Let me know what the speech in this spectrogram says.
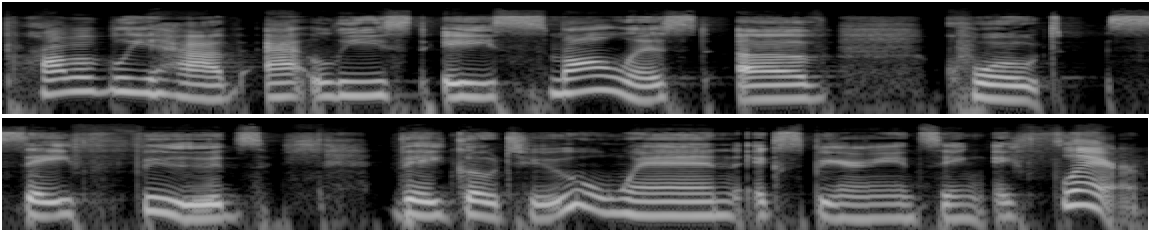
probably have at least a small list of quote, safe foods they go to when experiencing a flare.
